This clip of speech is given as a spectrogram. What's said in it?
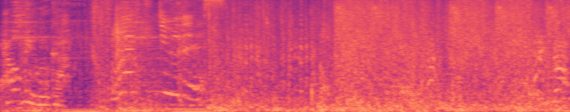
Help me, Luka. Let's do this! He's up!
